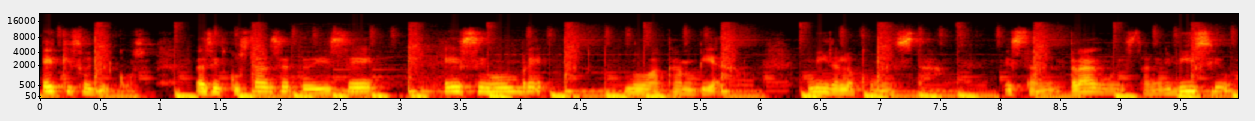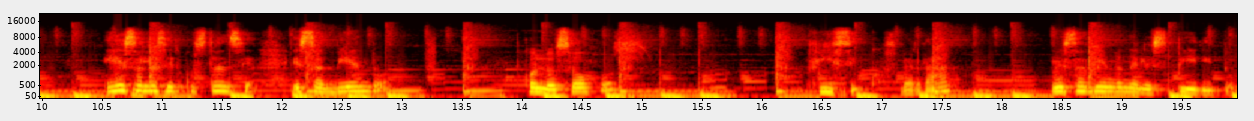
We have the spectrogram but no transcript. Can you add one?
X o Y cosa. La circunstancia te dice, ese hombre no ha cambiado. Míralo como está. Está en el trago, está en el vicio. Esa es la circunstancia. Estás viendo con los ojos físicos, ¿verdad? No estás viendo en el espíritu.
